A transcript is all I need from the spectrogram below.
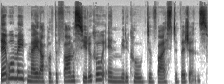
that will be made up of the pharmaceutical and medical device divisions.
